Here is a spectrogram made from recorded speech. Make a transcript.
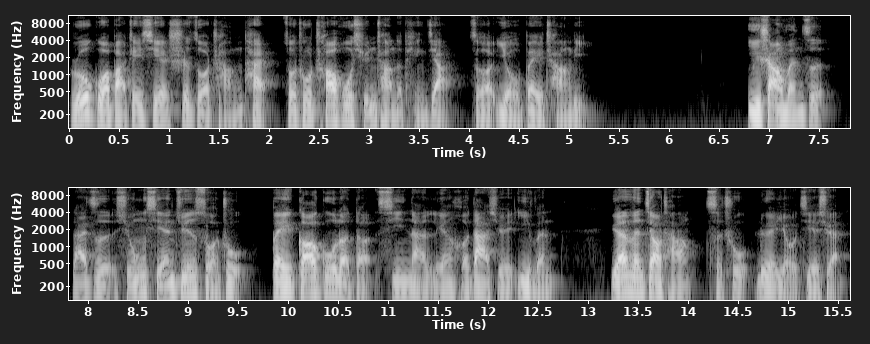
如果把这些视作常态，做出超乎寻常的评价，则有悖常理。以上文字来自熊贤君所著《被高估了的西南联合大学》译文，原文较长，此处略有节选。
